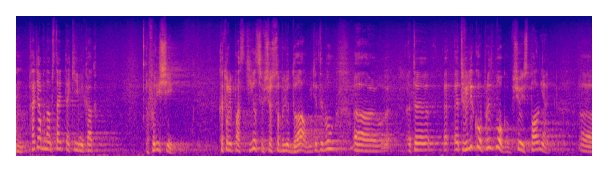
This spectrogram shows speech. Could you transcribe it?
хотя бы нам стать такими, как фарисей, который постился, все соблюдал. Ведь это был, э, это, это велико пред Богом, все исполнять. Э,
